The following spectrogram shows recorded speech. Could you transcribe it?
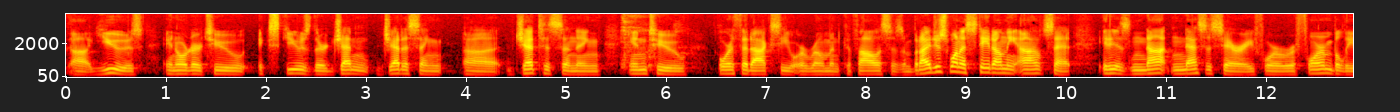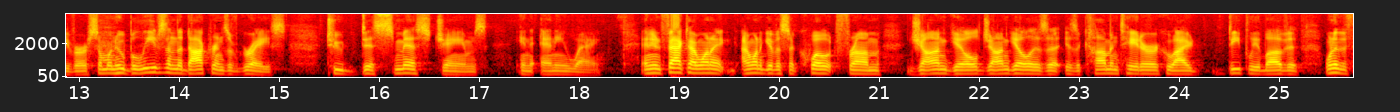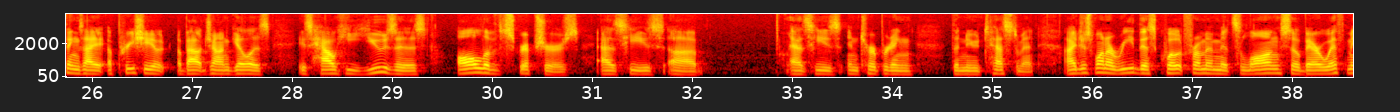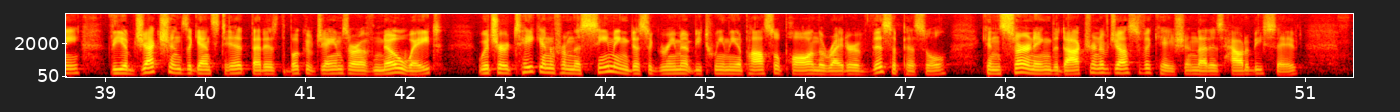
uh, use in order to excuse their jettisoning, uh, jettisoning into Orthodoxy or Roman Catholicism. But I just want to state on the outset it is not necessary for a Reformed believer, someone who believes in the doctrines of grace, to dismiss James in any way. And in fact, I want to I want to give us a quote from John Gill. John Gill is a is a commentator who I deeply love. One of the things I appreciate about John Gill is is how he uses all of the scriptures as he's uh, as he's interpreting the New Testament. I just want to read this quote from him. It's long, so bear with me. The objections against it, that is, the book of James, are of no weight which are taken from the seeming disagreement between the Apostle Paul and the writer of this epistle concerning the doctrine of justification, that is, how to be saved,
